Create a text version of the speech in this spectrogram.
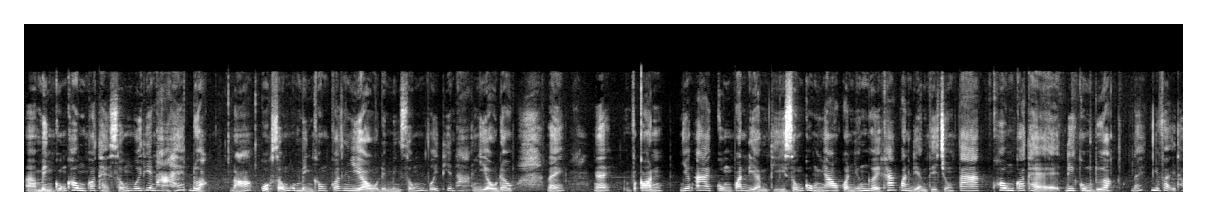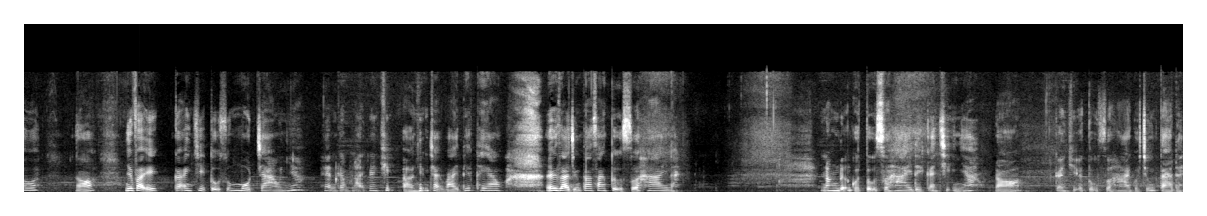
à, mình cũng không có thể sống với thiên hạ hết được. Đó cuộc sống của mình không có nhiều để mình sống với thiên hạ nhiều đâu. Đấy, đấy. còn những ai cùng quan điểm thì sống cùng nhau còn những người khác quan điểm thì chúng ta không có thể đi cùng được. Đấy như vậy thôi đó. Như vậy các anh chị tự số 1 chào nhé. Hẹn gặp lại các anh chị ở những trải bài tiếp theo. Bây giờ chúng ta sang tự số 2 này. Năng lượng của tự số 2 đây các anh chị nhé. Đó. Các anh chị ở tụ số 2 của chúng ta đây.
